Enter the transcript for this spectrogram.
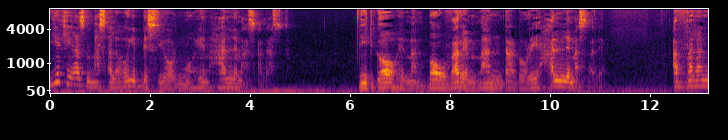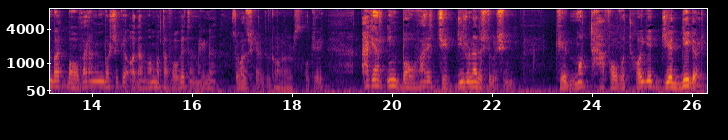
یکی از مسئله های بسیار مهم حل مسئله است. دیدگاه من باور من درباره حل مسئله. اولا باید باورم این باشه که آدم ها متفاوتن مگه نه؟ صحبتش کرده اوکی. اگر این باور جدی رو نداشته باشیم که ما تفاوت های جدی داریم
